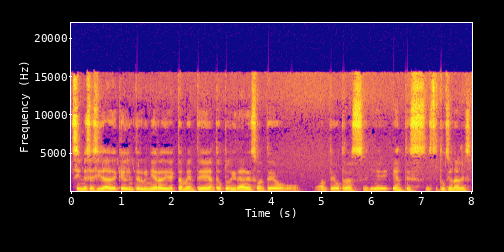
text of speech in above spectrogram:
sin necesidad de que él interviniera directamente ante autoridades o ante, o- ante otras eh, entes institucionales,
